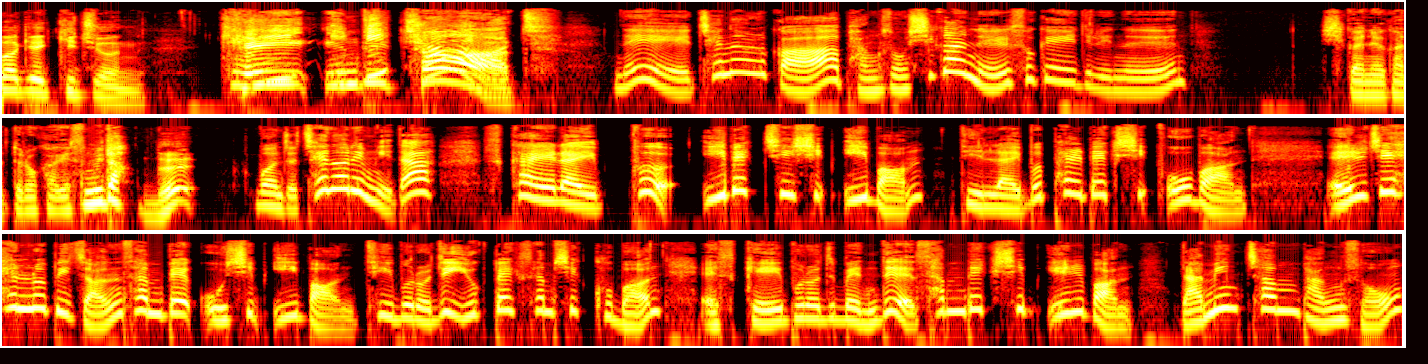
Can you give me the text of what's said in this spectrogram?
음악의 기준 K 인디 인디 차트. 네, 채널과 방송 시간을 소개해 드리는 시간을 갖도록 하겠습니다. 네. 먼저 채널입니다. 스카이라이프 272번, 딜라이브 815번, LG 헬로비전 352번, 티브로드 639번, SK 브로드밴드 311번, 남인천 방송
